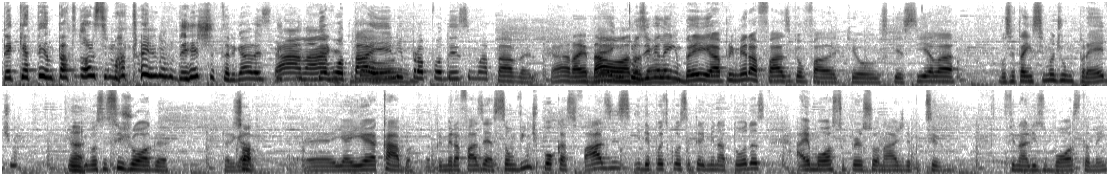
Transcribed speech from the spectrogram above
tem que tentar toda hora se matar e ele não deixa, tá ligado? Aí você tem Caraca, que derrotar que da ele pra poder se matar, velho. Caralho, é da É, hora. inclusive, hora. lembrei, a primeira fase que eu, falo, que eu esqueci, ela. Você tá em cima de um prédio Ah. e você se joga, tá ligado? É, e aí acaba. A primeira fase é, são 20 e poucas fases, e depois que você termina todas, aí mostra o personagem, depois que você finaliza o boss também,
